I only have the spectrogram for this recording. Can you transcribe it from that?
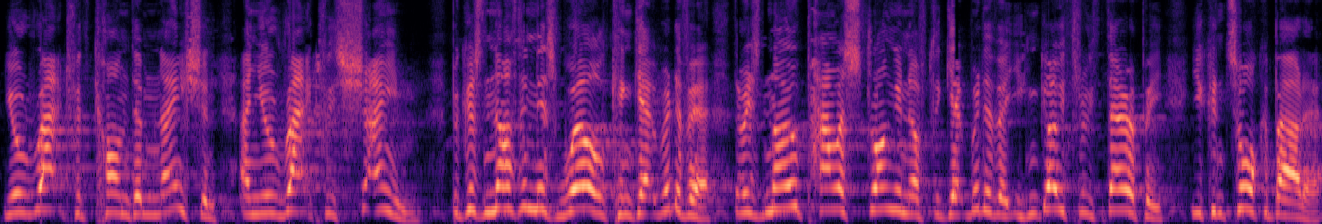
You're racked with condemnation and you're racked with shame because nothing in this world can get rid of it. There is no power strong enough to get rid of it. You can go through therapy, you can talk about it,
